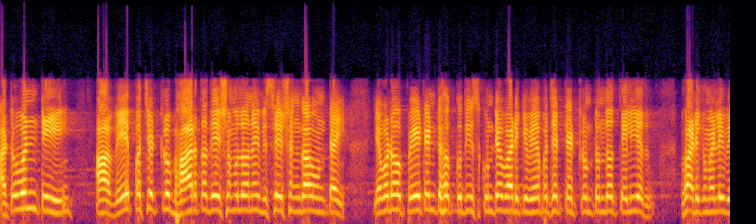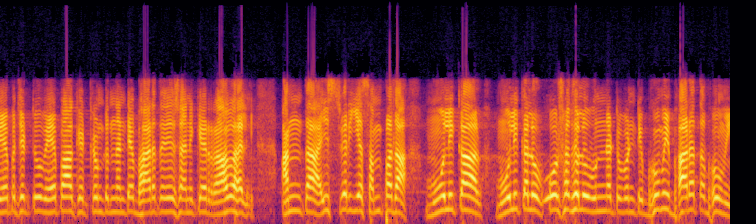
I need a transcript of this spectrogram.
అటువంటి ఆ వేప చెట్లు భారతదేశంలోనే విశేషంగా ఉంటాయి. ఎవడో పేటెంట్ హక్కు తీసుకుంటే వాడికి వేప చెట్టు ఎట్లుంటుందో తెలియదు. వాడికి మళ్ళీ వేప చెట్టు వేపాకు ఎట్లుంటుందంటే భారతదేశానికే రావాలి. అంత ఐశ్వర్య సంపద మూలిక మూలికలు ఓషధులు ఉన్నటువంటి భూమి భారత భూమి.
